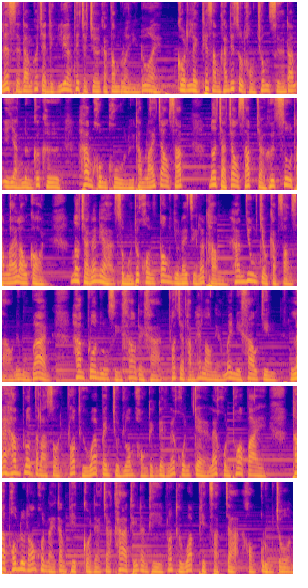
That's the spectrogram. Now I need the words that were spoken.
และเสือดำก็จะหลีกเลี่ยงที่จะเจอกับตำรวจอีกด้วย กฎเหล็กที่สำคัญที่สุดของชมเสือดำอีกอย่างหนึ่งก็คือ ห้ามข่มขู่หรือทำร้ายเจ้าทรัพย์ นอกจากเจ้าทรัพย์จะฮึดสู้ทำร้ายเราก่อน นอกจากนั้นเนี่ยสมุนทุกคนต้องอยู่ในศีลธรรม ห้ามยุ่งเกี่ยวกับสาวๆในหมู่บ้าน ห้ามปล้นลุงสีข้าวเด็ดขาด เพราะจะทำให้เราเนี่ยไม่มีข้าวกิน และห้ามปล้นตลาดสด เพราะถือว่าเป็นจุดรวมของเด็กๆและคนแก่และคนทั่วไป ถ้าพบลูกน้องคนไหนทำผิดกฎเนี่ยจะฆ่าทิ้งทันที เพราะถือว่าผิดสัจจะของกลุ่มโจร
